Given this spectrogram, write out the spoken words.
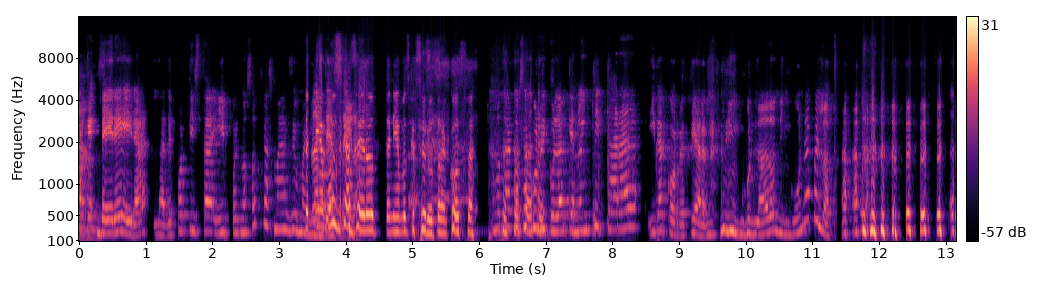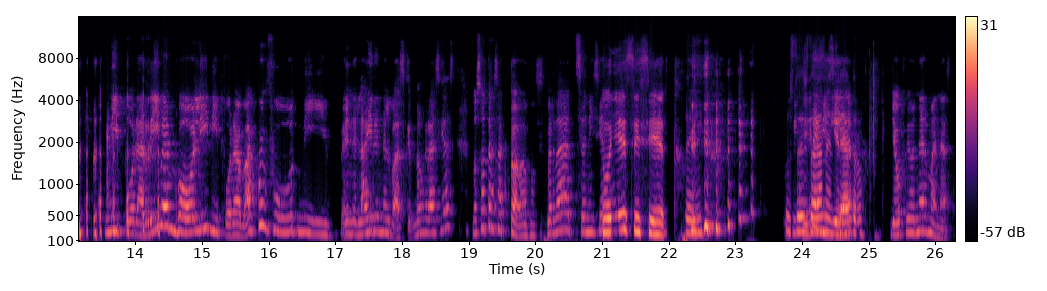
Porque Bere era la deportista y pues nosotras más de humanidades. Teníamos que, hacer, o- teníamos que hacer otra cosa. Otra cosa curricular que no implicara ir a corretear a ningún lado, ninguna pelota. ni por arriba en boli, ni por abajo en foot, ni en el aire en el básquet, ¿no? Gracias. Nosotras actuábamos, ¿verdad, Cenicienta? Oye, sí, cierto. Sí. Ustedes estaban en teatro. Yo fui una hermanastra.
